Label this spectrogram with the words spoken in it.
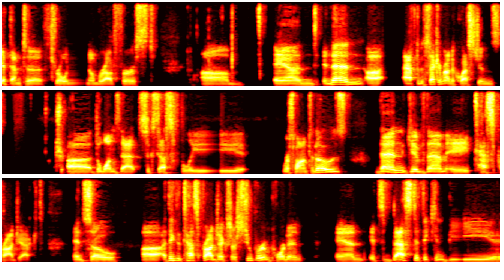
get them to throw a number out first. Um, and and then uh, after the second round of questions uh, the ones that successfully respond to those then give them a test project. And so uh, I think the test projects are super important, and it's best if it can be,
